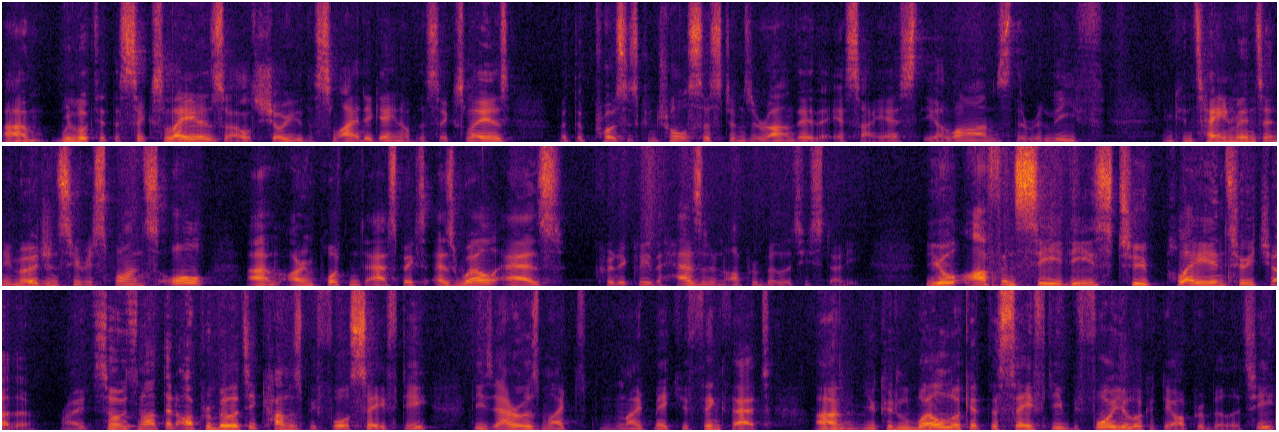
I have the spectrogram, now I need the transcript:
um, we looked at the six layers. I'll show you the slide again of the six layers, but the process control systems around there, the SIS, the alarms, the relief and containment and emergency response, all um, are important aspects, as well as critically the hazard and operability study. You'll often see these two play into each other, right? So it's not that operability comes before safety. These arrows might, might make you think that. Um, you could well look at the safety before you look at the operability.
